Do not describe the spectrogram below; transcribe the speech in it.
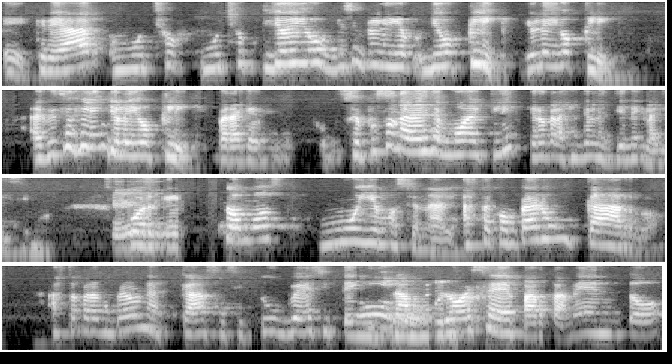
eh, crear mucho, mucho, yo digo, yo siempre le digo, digo clic, yo le digo clic. A veces link yo le digo clic, para que se puso una vez de moda el clic, creo que la gente lo entiende clarísimo. porque somos muy emocionales. Hasta comprar un carro, hasta para comprar una casa, si tú ves y te enamoró ese departamento,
